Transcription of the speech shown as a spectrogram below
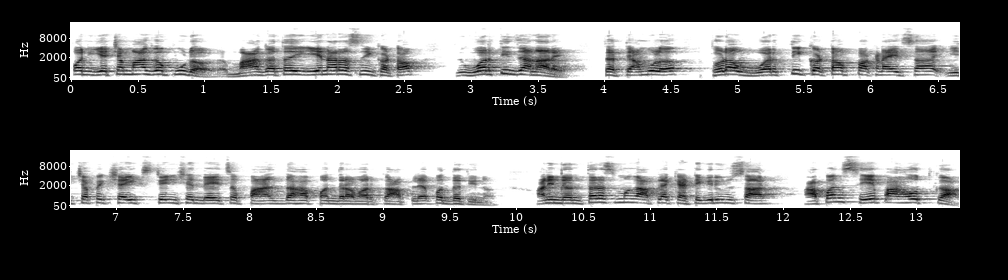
पण याच्या मागं पुढं मागं तर येणारच नाही कट ऑफ वरतीच जाणार आहे. तर त्यामुळं थोडा वरती कट ऑफ पकडायचा याच्यापेक्षा एक्सटेन्शन द्यायचं पाच दहा पंधरा मार्क आपल्या पद्धतीनं. आणि नंतरच मग आपल्या कॅटेगरीनुसार आपण सेफ आहोत का?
